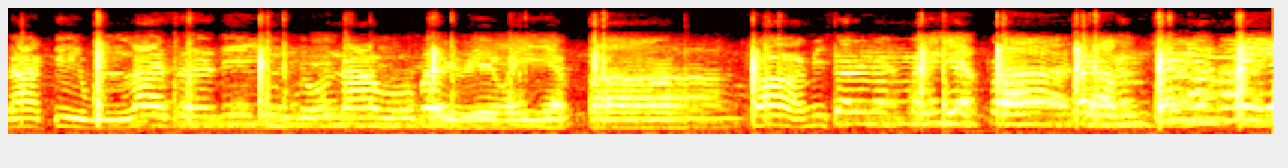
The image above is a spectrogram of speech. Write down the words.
ದಾಟಿ ಉಲ್ಲಾಸದಿ ಇಂದು ನಾವು ಬರುವೆವಯ್ಯಪ್ಪ ಸ್ವಾಮಿ ಶರಣಮ್ಮಯ್ಯಪ್ಪ ಶರಣಂ ಶರಣಮ್ಮಯ್ಯ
